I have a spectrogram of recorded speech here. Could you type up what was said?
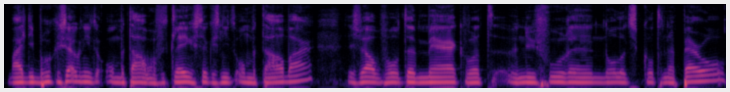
maar die broek is ook niet onbetaalbaar. Of het kledingstuk is niet onbetaalbaar. Het is wel bijvoorbeeld een merk wat we nu voeren, Knowledge Cotton Apparel.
